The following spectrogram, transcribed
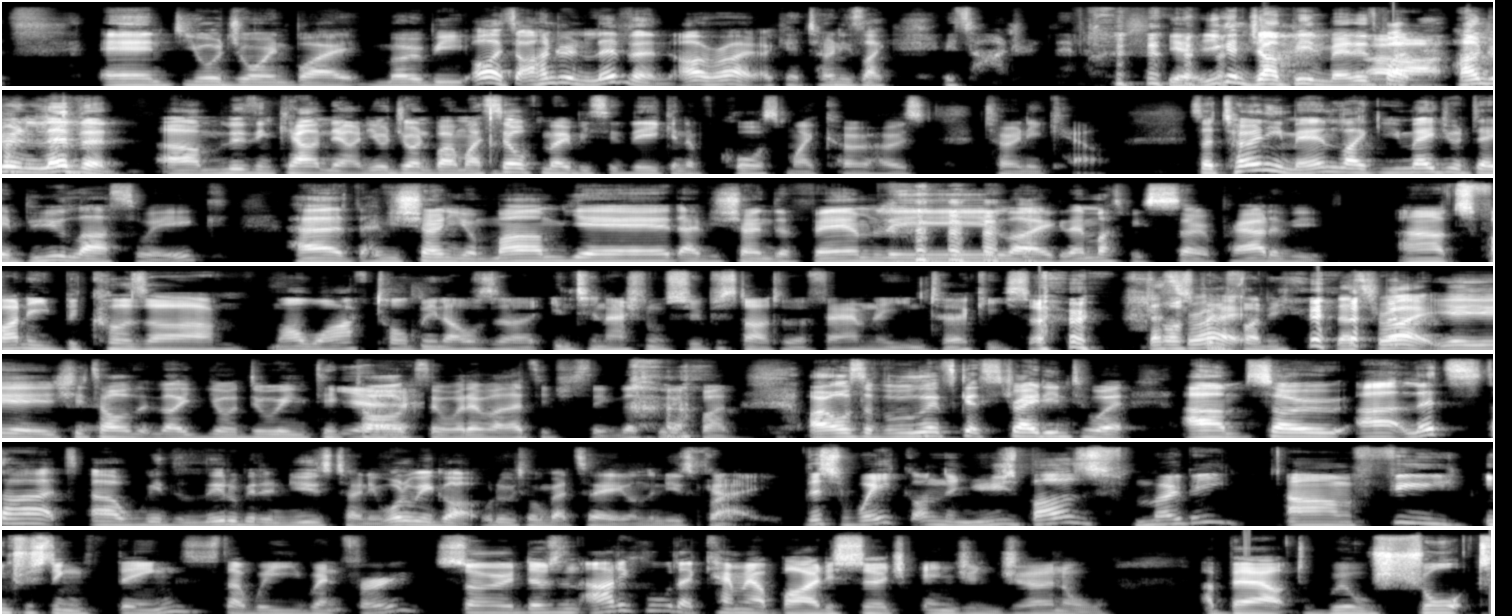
and you're joined by Moby. Oh, it's 111. All right. Okay. Tony's like, it's 100 yeah, you can jump in, man. It's fun. 111. Um, losing count now. And you're joined by myself, Moby Sadiq, and of course my co-host Tony Cow. So Tony, man, like you made your debut last week. Had have you shown your mom yet? Have you shown the family? like they must be so proud of you. Uh, it's funny because uh, my wife told me that I was an international superstar to her family in Turkey. So that's that was right. funny. that's right. Yeah, yeah, yeah. She told like you're doing TikToks yeah. or whatever. That's interesting. That's really fun. All right, also, well, let's get straight into it. Um, so uh, let's start uh, with a little bit of news, Tony. What do we got? What are we talking about today on the news front? Okay. This week on the news buzz, Moby, um, a few interesting things that we went through. So there was an article that came out by the Search Engine Journal about will short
